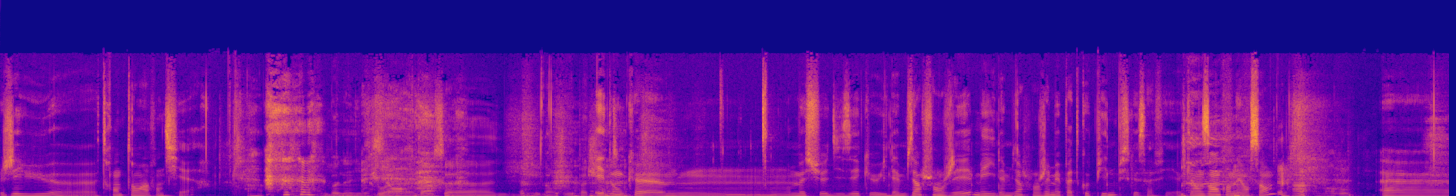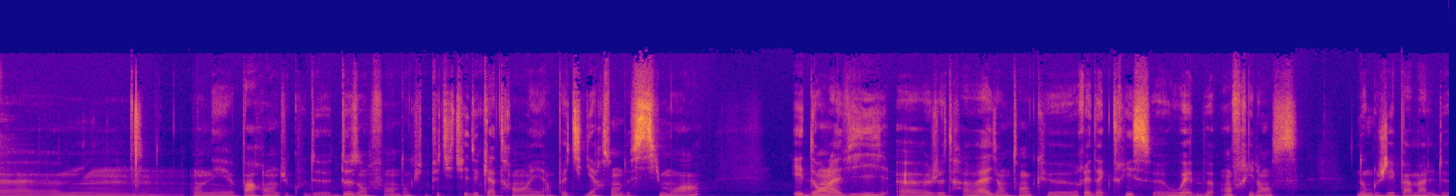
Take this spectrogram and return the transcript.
J'ai eu euh, 30 ans avant-hier. Ah, Bon anniversaire en retard. Ça- Non, je vais pas chanter. Et donc, euh, monsieur disait qu'il aime bien changer, mais il aime bien changer, mais pas de copine, puisque ça fait 15 ans qu'on est ensemble. Ah, bravo. Euh, on est parents, de deux enfants, donc une petite fille de 4 ans et un petit garçon de 6 mois. Et dans la vie, euh, je travaille en tant que rédactrice web en freelance. Donc j'ai pas mal de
